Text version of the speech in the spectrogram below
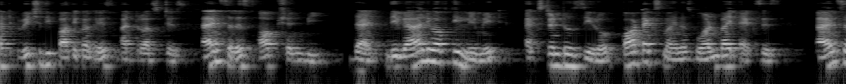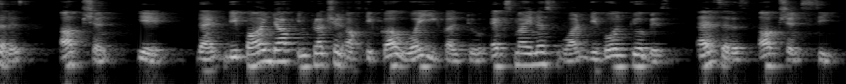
at which the particle is at rest is answer is option B Then, the value of the limit extend to 0 cot x minus 1 by x is. Answer is option A. Then, the point of inflection of the curve y equal to x minus 1 the whole cube is. Answer is option C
